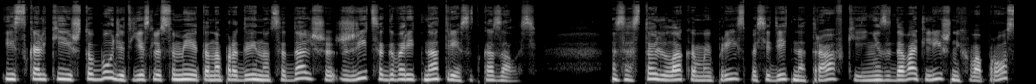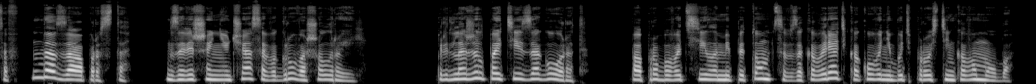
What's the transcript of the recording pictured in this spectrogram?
Из скольки и что будет, если сумеет она продвинуться дальше, жрица говорить наотрез отказалась. За столь лакомый приз посидеть на травке и не задавать лишних вопросов? Да запросто. К завершению часа в игру вошел Рэй. Предложил пойти за город, попробовать силами питомцев заковырять какого-нибудь простенького моба.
